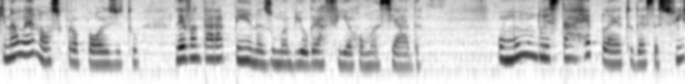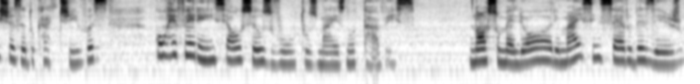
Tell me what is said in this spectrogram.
que não é nosso propósito levantar apenas uma biografia romanceada. O mundo está repleto dessas fichas educativas com referência aos seus vultos mais notáveis. Nosso melhor e mais sincero desejo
